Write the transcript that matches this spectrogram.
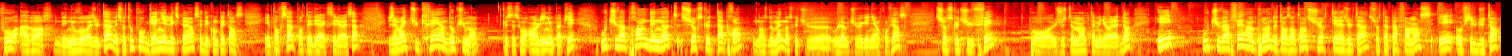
pour avoir des nouveaux résultats, mais surtout pour gagner de l'expérience et des compétences. Et pour ça, pour t'aider à accélérer ça, j'aimerais que tu crées un document, que ce soit en ligne ou papier, où tu vas prendre des notes sur ce que tu apprends dans ce domaine, dans ce que tu veux, ou là où tu veux gagner en confiance, sur ce que tu fais pour justement t'améliorer là-dedans, et où tu vas faire un point de temps en temps sur tes résultats, sur ta performance et au fil du temps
